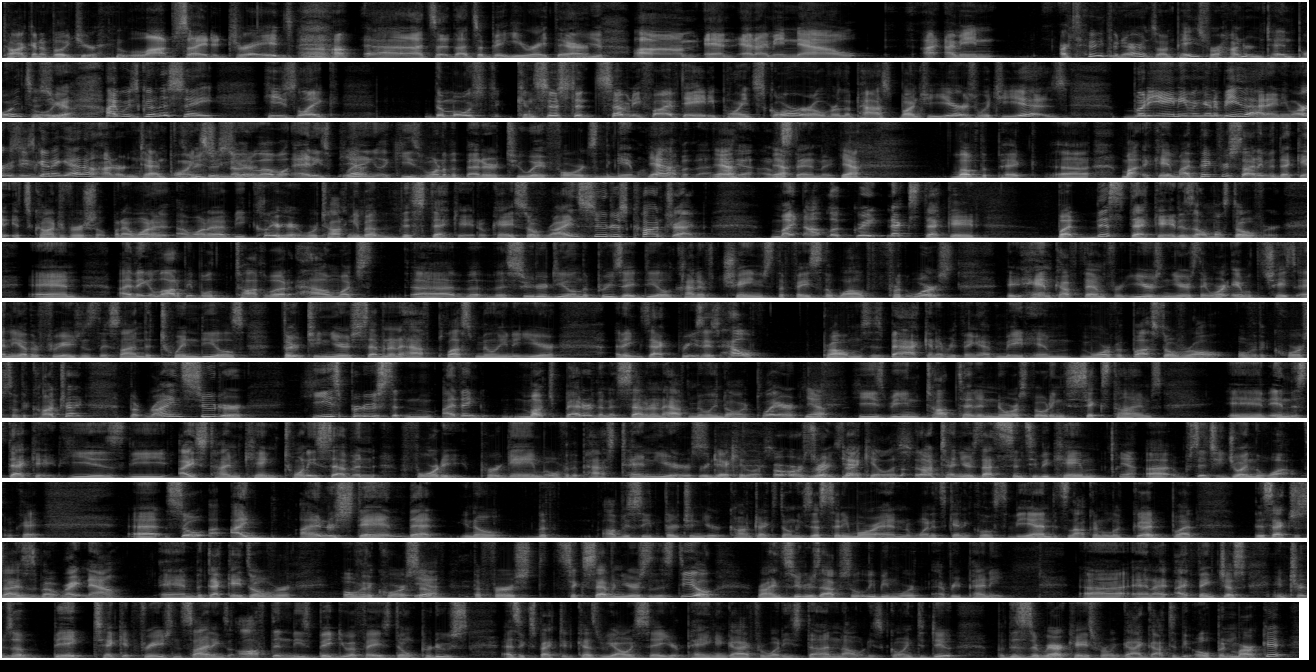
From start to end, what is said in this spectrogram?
talking about your lopsided trades, uh that's a that's a biggie right there. Yep. Um, and and I mean now, I, I mean, Artemi Panarin's on pace for 110 points this Oh, year. yeah. I was gonna say he's like the most consistent 75 to 80 point scorer over the past bunch of years, which he is. But he ain't even going to be that anymore because he's going to get 110 points reaching this another year. level, and he's playing like he's one of the better two-way forwards in the game. On Yeah, top of that, yeah, yeah, yeah, outstanding. Yeah. Love the pick. Uh, my okay, my pick for signing the decade. It's controversial, but I want to I want to be clear here. We're talking about this decade, okay? So Ryan Suter's contract might not look great next decade, but this decade is almost over. And I think a lot of people talk about how much uh, the the Suter deal and the Parise deal kind of changed the face of the Wild for the worst. It handcuffed them for years and years. They weren't able to chase any other free agents. They signed the twin deals, 13 years, seven and a half plus million a year. I think Zach Parise's health problems, his back and everything, have made him more of a bust overall over the course of the contract. But Ryan Suter, he's produced it, I think, much better than a seven and a half million dollar player. Yep. He's been top ten in Norris voting six times. In, in this decade, he is the ice time king, 27 40 per game over the past 10 years. Ridiculous. Or, or sorry, Ridiculous. not 10 years, that's since he became, Yeah. uh, since he joined the Wild, okay? Uh, so I I understand that, you know, the obviously 13 year contracts don't exist anymore, and when it's getting close to the end, it's not going to look good. But this exercise is about right now, and the decade's over. Over the course Yeah. of the first six, seven years of this deal, Ryan Suter's absolutely been worth every penny. Uh, and I, I think just in terms of big ticket free agent signings, often these big UFAs don't produce as expected because we always say you're paying a guy for what he's done, not what he's going to do. But this is a rare case where a guy got to the open market,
